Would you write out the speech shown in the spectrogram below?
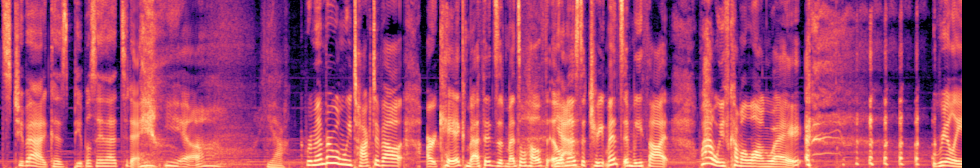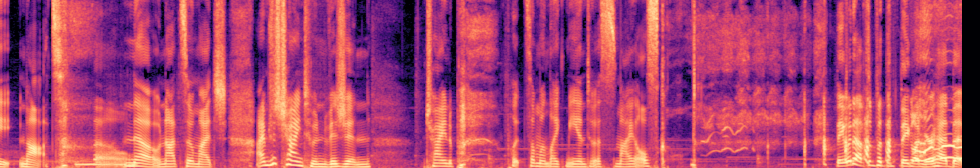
It's too bad because people say that today. Yeah. Yeah. Remember when we talked about archaic methods of mental health illness Yeah. treatments and we thought, wow, we've come a long way. really not. no. No, not so much. I'm just trying to envision trying to put, put someone like me into a smile school. They would have to put the thing on your head that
